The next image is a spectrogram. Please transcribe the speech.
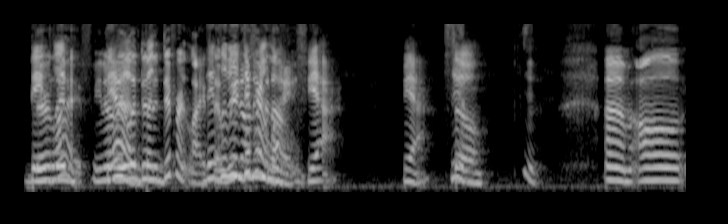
they their live life. You know, yeah, they lived in a different life. they live in a different life yeah yeah so Um, I'll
